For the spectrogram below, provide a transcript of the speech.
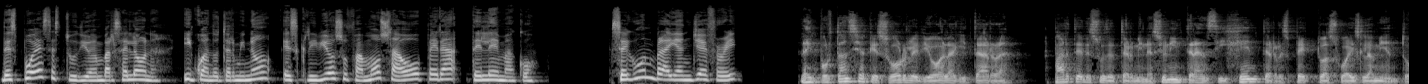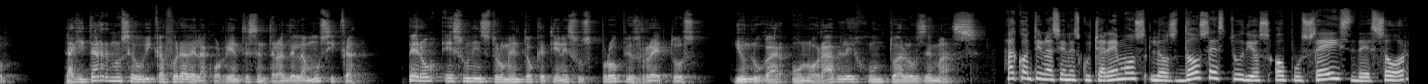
Después estudió en Barcelona y cuando terminó escribió su famosa ópera Telémaco. Según Brian Jeffrey, la importancia que Sor le dio a la guitarra parte de su determinación intransigente respecto a su aislamiento. La guitarra no se ubica fuera de la corriente central de la música, pero es un instrumento que tiene sus propios retos y un lugar honorable junto a los demás. A continuación escucharemos los 12 estudios opus 6 de Sor,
